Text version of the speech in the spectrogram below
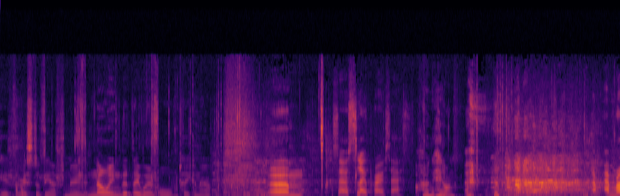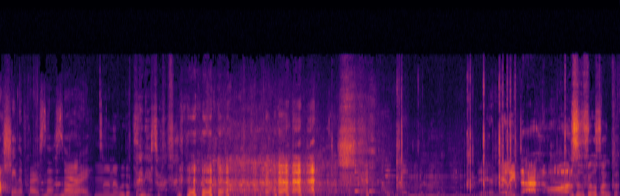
here for the rest of the afternoon knowing that they weren't all taken out. Um, So a slow process. hang, hang on. I'm, I'm rushing the process. Sorry. Yeah. No, no, we've got plenty of time. Yeah, nearly done. Oh, this feels so good.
